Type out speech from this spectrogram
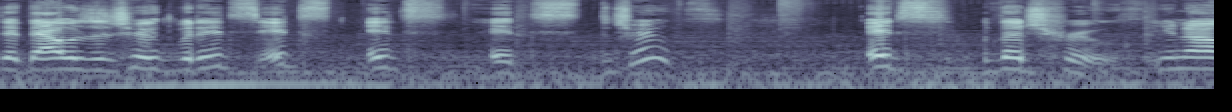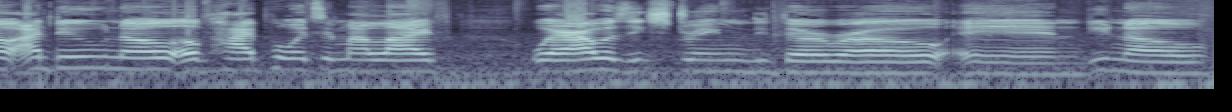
that that was the truth, but it's it's it's it's the truth. It's the truth. You know, I do know of high points in my life where I was extremely thorough and, you know,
